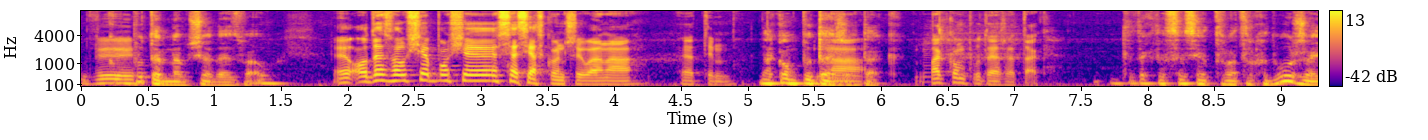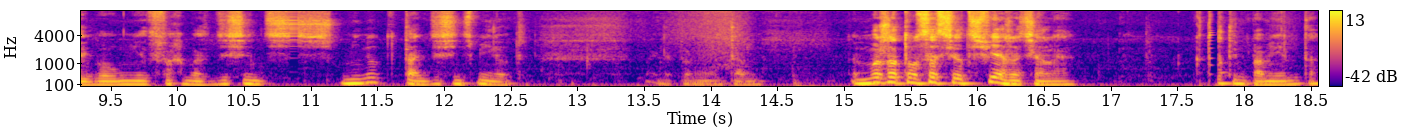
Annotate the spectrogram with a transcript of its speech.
wy, Komputer nam się odezwał. e, odezwał się, bo się sesja skończyła na e, tym, Na komputerze, Na- tak. na komputerze, tak. To tak ta sesja trwa trochę dłużej, bo u mnie trwa chyba 10 minut. Tak, 10 minut. O ile pamiętam. Można tą sesję odświeżać, ale kto o tym pamięta?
